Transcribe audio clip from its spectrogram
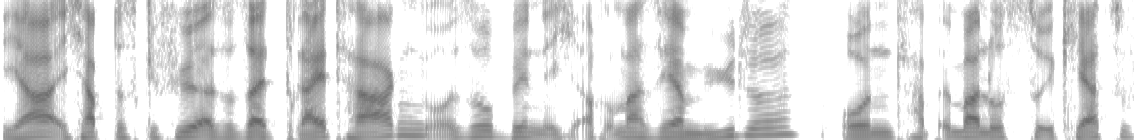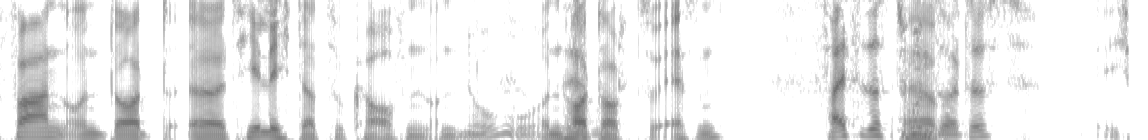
Ja, ich habe das Gefühl, also seit drei Tagen oder so bin ich auch immer sehr müde und habe immer Lust zu Ikea zu fahren und dort äh, Teelichter zu kaufen und, Oh, und Hotdog gut. zu essen. Falls du das tun Ja. solltest, ich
